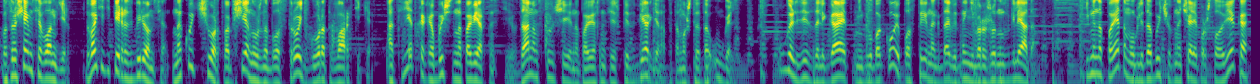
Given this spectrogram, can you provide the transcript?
Возвращаемся в Лангир. Давайте теперь разберемся, на кой черт вообще нужно было строить город в Арктике? Ответ, как обычно, на поверхности. В данном случае на поверхности Шпицбергена, потому что это уголь. Уголь здесь залегает неглубоко, и пласты иногда видны невооруженным взглядом. Именно поэтому угледобычу в начале прошлого века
